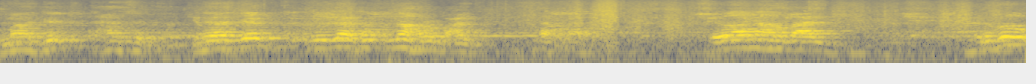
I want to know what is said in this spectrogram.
Margaret has it. يجب جزاكم نهرب عنه شو نهرب عنه هربوا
